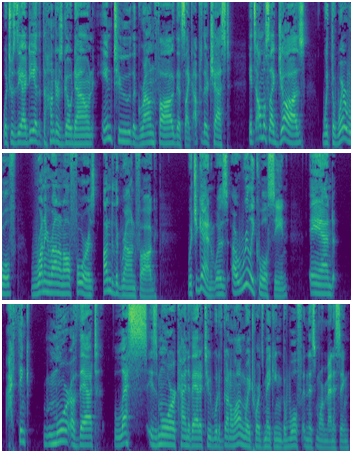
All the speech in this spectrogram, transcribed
which was the idea that the hunters go down into the ground fog that's like up to their chest. It's almost like Jaws with the werewolf running around on all fours under the ground fog, which again was a really cool scene. And I think more of that less is more kind of attitude would have gone a long way towards making the wolf in this more menacing.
